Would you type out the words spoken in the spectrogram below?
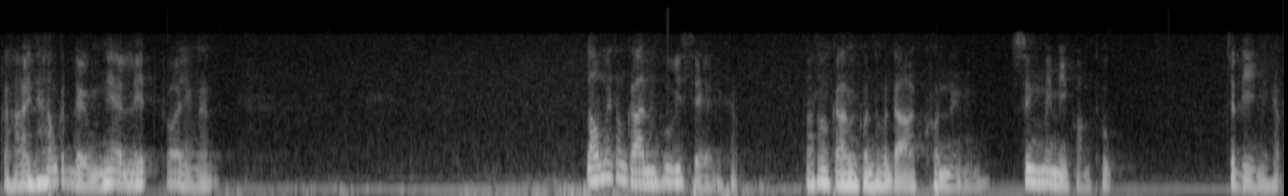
กระหายน้ำก็ดื่มเนี่ยฤทธิ์ก็อย่างนั้น เราไม่ต้องการผู้วิเศษนะครับ เราต้องการเป็นคนธรรมดาคนหนึ่ง ซึ่งไม่มีความทุกข์จะดีไหมครับ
